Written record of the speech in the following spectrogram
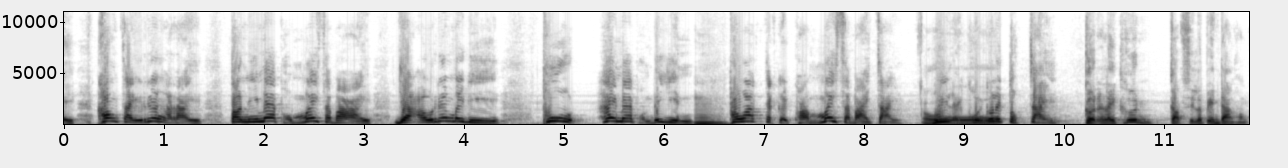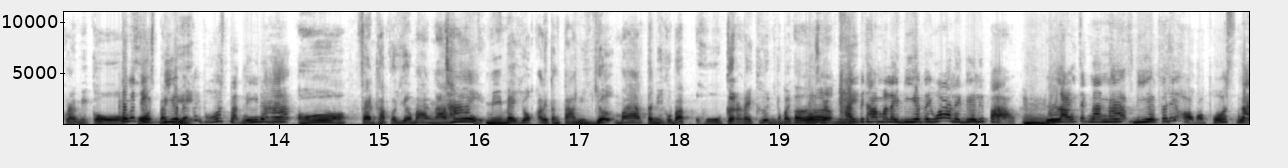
ยข้องใจเรื่องอะไร ตอนนี้แม่ผมไม่สบาย อย่าเอาเรื่องไม่ดี พูดให้แม่ผมได้ยิน เพราะว่าจะเกิดความไม่สบายใจโอ้วิหลายคนก็เลยตกใจเกิดอะไรขึ้นกับศิลปินดังของแกรมมี่โกปกติโพสต์แบบเบียร์ไม่นี้ไปโพสต์แบบนี้นะฮะอ๋อแฟนคลับก็เยอะมากนะ ใช่ มีแม่ยกอะไรต่างๆนี่เยอะมาก ตอนนี้ก็แบบ โอ้โห เกิดอะไรขึ้นทำไมถึเองโพสต์อแบบนี้ ใครไปทำอะไรเบียร์ไปว่าอะไรเบียร์หรือเปล่า หลังจากนั้นฮะเบียร์ก็ได้ออกมาโพสต์ใน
